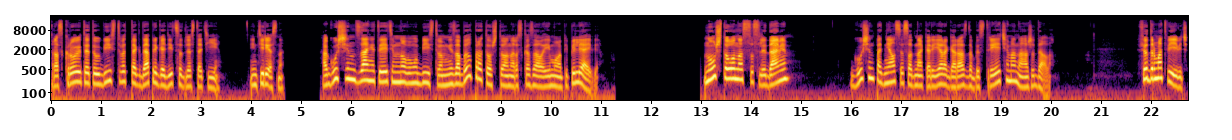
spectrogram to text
Раскроют это убийство, тогда пригодится для статьи. Интересно, а Гущин, занятый этим новым убийством, не забыл про то, что она рассказала ему о Пепеляеве? «Ну, что у нас со следами?» Гущин поднялся с дна карьера гораздо быстрее, чем она ожидала. Федор Матвеевич,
